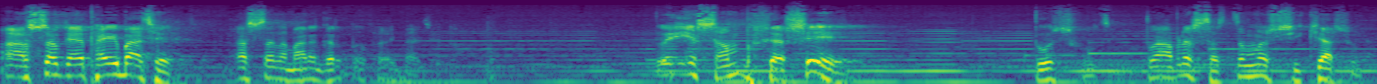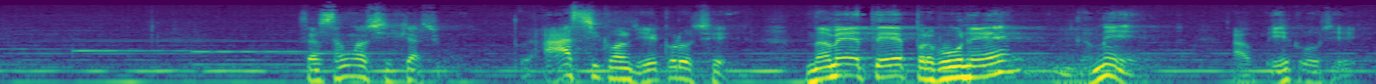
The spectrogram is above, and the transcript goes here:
અસર કે ફાયબા છે? અસર અમારા ઘર પર ફાયબા છે તો. એ સંપ હશે. તો શું છે? તો આપણે સત્સંગમાં શીખ્યા શું સત્સંગમાં શીખ્યા શું તો આ શીખવાનો એકડો છે. નમે તે પ્રભુને ગમે. આ એકડો છે.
